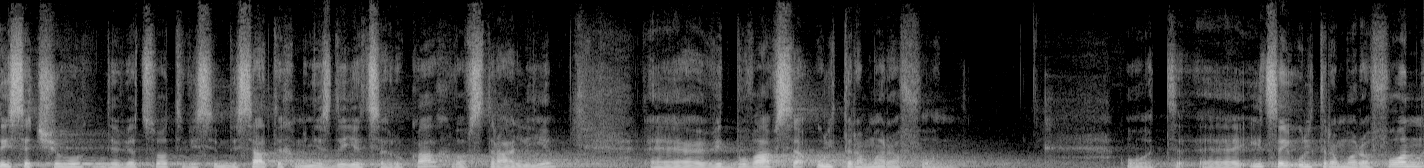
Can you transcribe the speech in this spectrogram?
1980-х, мені здається, роках в Австралії е, відбувався ультрамарафон. От, е, і цей ультрамарафон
